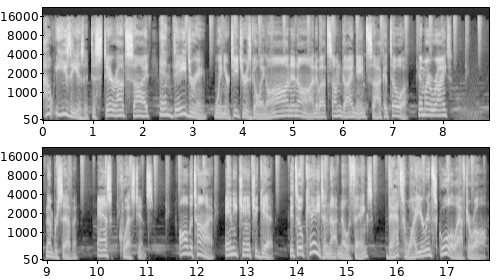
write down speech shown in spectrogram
How easy is it to stare outside and daydream when your teacher is going on and on about some guy named Sakatoa? Am I right? Number 7. Ask questions. All the time, any chance you get. It's okay to not know things. That's why you're in school, after all.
